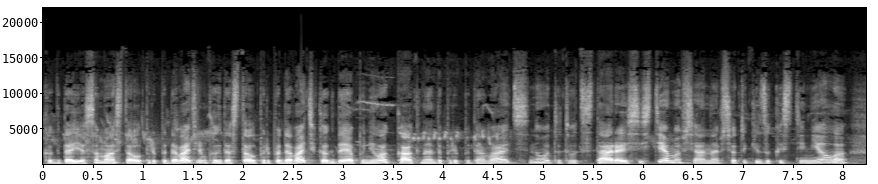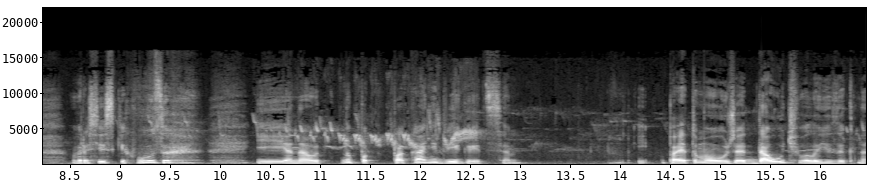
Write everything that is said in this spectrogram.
когда я сама стала преподавателем, когда стала преподавать, когда я поняла, как надо преподавать. Ну, вот эта вот старая система вся, она все-таки закостенела в российских вузах, и она вот, ну, по пока не двигается. И поэтому уже доучивала язык на,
